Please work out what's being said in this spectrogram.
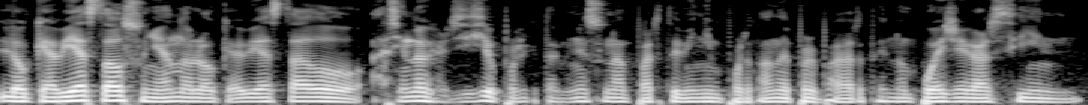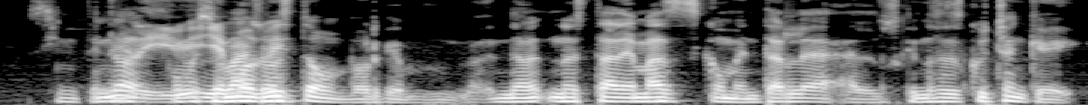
lo que había estado soñando, lo que había estado haciendo ejercicio, porque también es una parte bien importante de prepararte, no puedes llegar sin, sin tener... No, y, y hemos visto, porque no, no está de más comentarle a los que nos escuchan que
